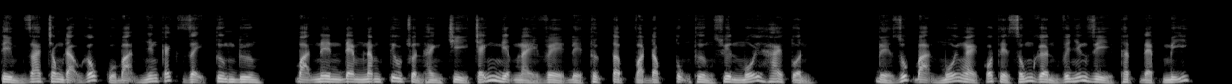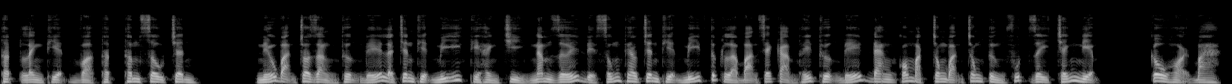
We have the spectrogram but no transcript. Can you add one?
tìm ra trong đạo gốc của bạn những cách dạy tương đương, bạn nên đem năm tiêu chuẩn hành trì chánh niệm này về để thực tập và đọc tụng thường xuyên mỗi hai tuần, để giúp bạn mỗi ngày có thể sống gần với những gì thật đẹp mỹ, thật lành thiện và thật thâm sâu chân. Nếu bạn cho rằng Thượng Đế là chân thiện mỹ thì hành trì năm giới để sống theo chân thiện mỹ tức là bạn sẽ cảm thấy Thượng Đế đang có mặt trong bạn trong từng phút giây chánh niệm. Câu hỏi 3.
